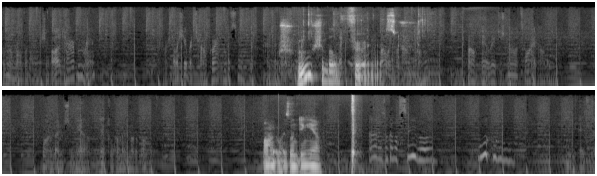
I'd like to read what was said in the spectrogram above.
Gucken wir mal, ob wir da ein bisschen Gold haben, ne? Soll ich hier bei Starcraft ein bisschen? Ich Crucible Furnace. Ich brauche theoretisch nur zwei, glaube ich. Machen wir ein bisschen mehr. Elektro kann man immer gebrauchen. Machen wir mal so ein Ding hier. Ah, da ist sogar noch Silber. Wuhu. Um die Hälfte.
